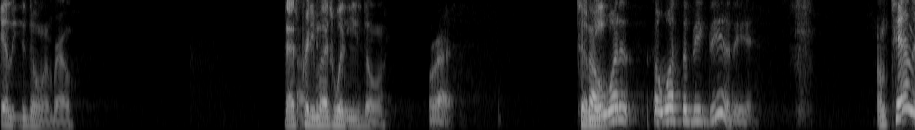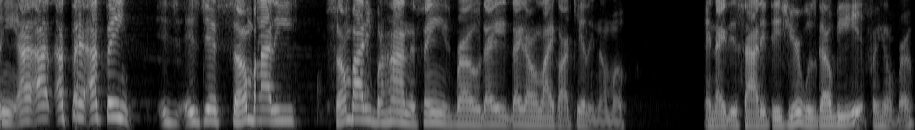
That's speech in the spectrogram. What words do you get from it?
Kelly is doing, bro. That's pretty much what he's doing. Right. So me. what is so what's the big deal then? I'm telling you, I I, I think I think it's, it's just somebody somebody behind the scenes, bro. They they don't like R. Kelly no more, and they decided this year was gonna be it for him, bro.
